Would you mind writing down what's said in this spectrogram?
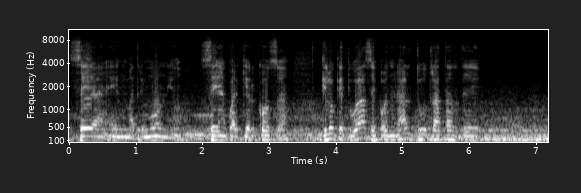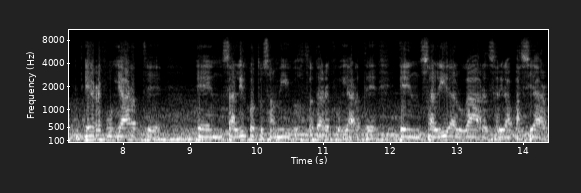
sea en un matrimonio, sea en cualquier cosa, ¿qué es lo que tú haces? Por general, tú tratas de, refugiarte en salir con tus amigos, tratar de refugiarte, en salir a lugares, salir a pasear,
